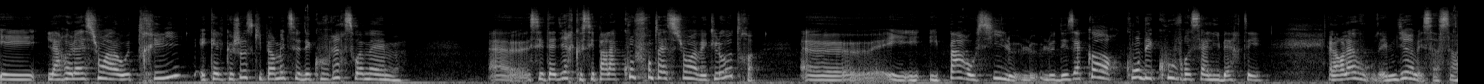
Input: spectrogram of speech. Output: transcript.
Et la relation à autrui est quelque chose qui permet de se découvrir soi-même. Euh, c'est-à-dire que c'est par la confrontation avec l'autre euh, et, par aussi le, désaccord qu'on découvre sa liberté. Alors là, vous allez me dire, mais ça, ça,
